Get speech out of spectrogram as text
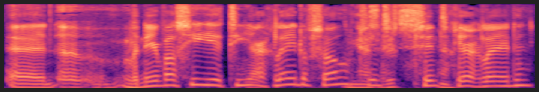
Uh, wanneer was hij? Tien jaar geleden of zo? Ja, 20, jaar geleden?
